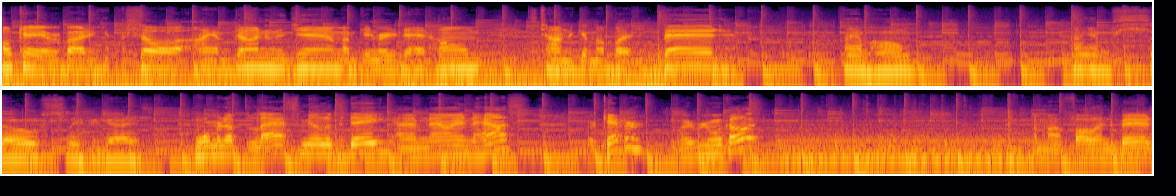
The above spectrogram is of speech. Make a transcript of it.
Okay everybody, so I am done in the gym. I'm getting ready to head home. It's time to get my butt in bed. I am home. I am so sleepy guys. Warming up the last meal of the day. I am now in the house, or camper, whatever you want to call it. I might fall into bed,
